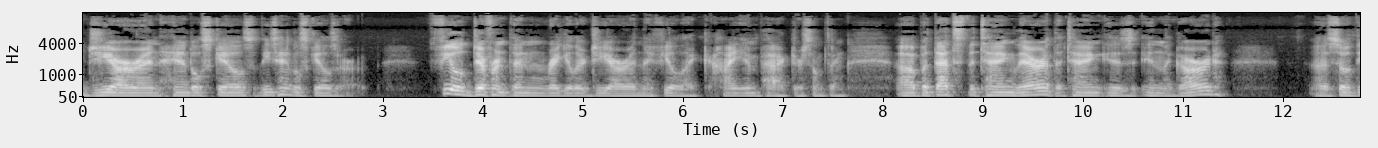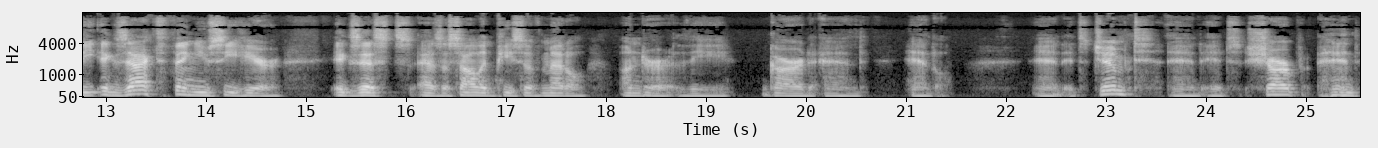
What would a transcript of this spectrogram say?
GRN handle scales. These handle scales are feel different than regular GRN. They feel like high impact or something. Uh, but that's the tang there. The tang is in the guard. Uh, so the exact thing you see here exists as a solid piece of metal under the guard and handle. And it's jimped and it's sharp and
